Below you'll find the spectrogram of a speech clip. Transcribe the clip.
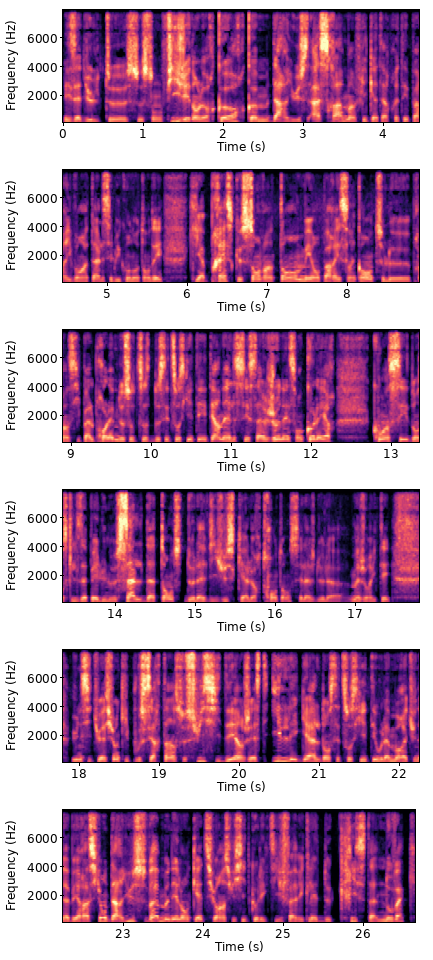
Les adultes se sont figés dans leur corps, comme Darius Asram, un flic interprété par Yvan Attal, c'est lui qu'on entendait, qui a presque 120 ans mais en paraît 50. Le principal problème de, de cette société éternelle, c'est sa jeunesse en colère, coincée dans ce qu'ils appellent une salle d'attente de la vie jusqu'à leurs 30 ans, c'est l'âge de la majorité. Une situation qui pousse certains à se suicider, un geste illégal dans cette société où la mort est une aberration. Darius va mener l'enquête sur un suicide collectif avec l'aide de Krista Novak,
